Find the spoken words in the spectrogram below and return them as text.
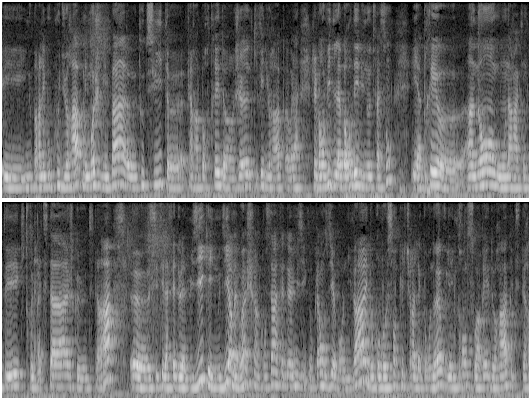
Et il nous parlait beaucoup du rap, mais moi je voulais pas euh, tout de suite faire un portrait d'un jeune qui fait du rap. Voilà, j'avais envie de l'aborder d'une autre façon. Et après euh, un an où on a raconté qu'il ne trouvait pas de stage, que, etc., euh, c'était la fête de la musique et il nous dit Ah ben moi je fais un concert à la fête de la musique. Donc là on se dit Ah bon on y va. Et donc on va au centre culturel de la Courneuve où il y a une grande soirée de rap, etc.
